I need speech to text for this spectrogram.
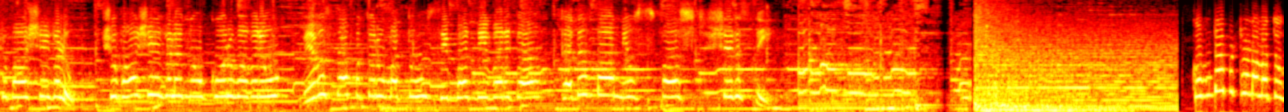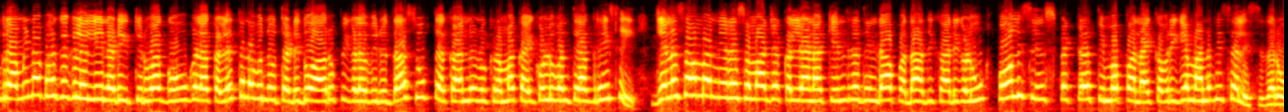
ಶುಭಾಶಯಗಳು. ಶುಭಾಶಯಗಳನ್ನು ಕೋರುವವರು ವ್ಯವಸ್ಥಾಪಕರು ಮತ್ತು ಸಿಬ್ಬಂದಿ ವರ್ಗ ಕದಂಬ ನ್ಯೂಸ್ ಫಸ್ಟ್ ಶಿರಸಿ. ಮತ್ತು ಗ್ರಾಮೀಣ ಭಾಗಗಳಲ್ಲಿ ನಡೆಯುತ್ತಿರುವ ಗೋವುಗಳ ಕಳ್ಳತನವನ್ನು ತಡೆದು ಆರೋಪಿಗಳ ವಿರುದ್ಧ ಸೂಕ್ತ ಕಾನೂನು ಕ್ರಮ ಕೈಗೊಳ್ಳುವಂತೆ ಆಗ್ರಹಿಸಿ ಜನಸಾಮಾನ್ಯರ ಸಮಾಜ ಕಲ್ಯಾಣ ಕೇಂದ್ರದಿಂದ ಪದಾಧಿಕಾರಿಗಳು ಪೊಲೀಸ್ ಇನ್ಸ್ಪೆಕ್ಟರ್ ತಿಮ್ಮಪ್ಪ ನಾಯ್ಕ ಅವರಿಗೆ ಮನವಿ ಸಲ್ಲಿಸಿದರು.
